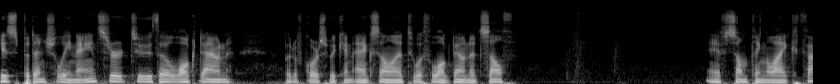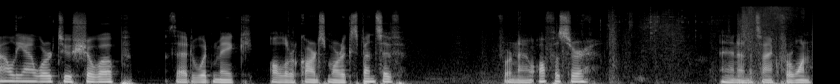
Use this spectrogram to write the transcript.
is potentially an answer to the lockdown, but of course we can exile it with lockdown itself. If something like Thalia were to show up, that would make all our cards more expensive. For now, Officer, and an attack for one.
